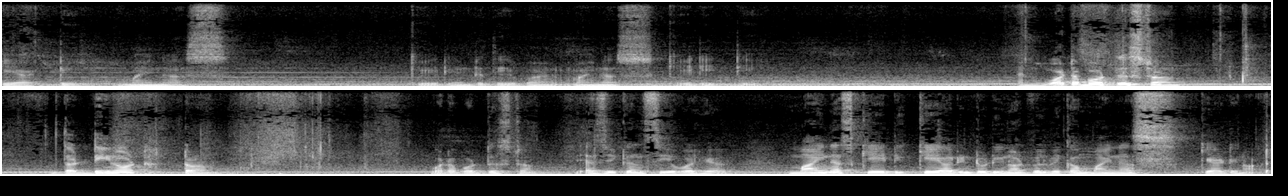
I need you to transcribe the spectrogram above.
krt minus kd into the minus kdt and what about this term? The d naught term. What about this term? As you can see over here minus kd kr into d naught will become minus krt naught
